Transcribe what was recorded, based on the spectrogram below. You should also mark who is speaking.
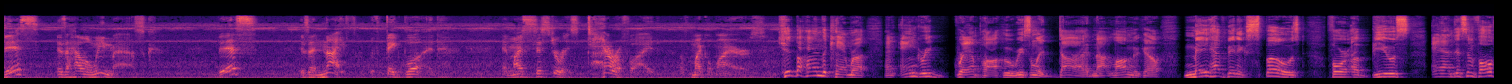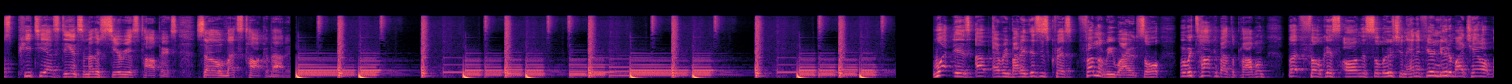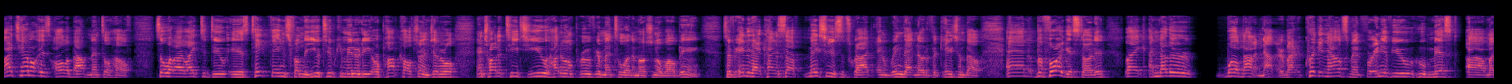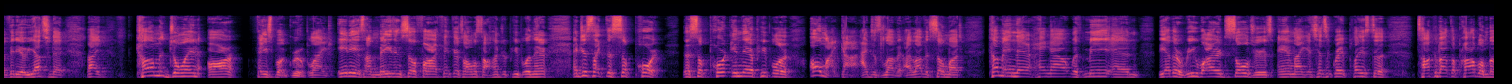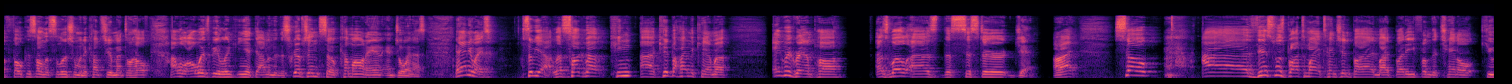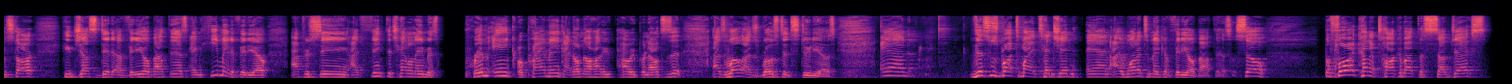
Speaker 1: This is a Halloween mask. This is a knife with fake blood. And my sister is terrified of Michael Myers.
Speaker 2: Kid behind the camera, an angry grandpa who recently died not long ago, may have been exposed for abuse, and this involves PTSD and some other serious topics, so let's talk about it. Is up, everybody? This is Chris from The Rewired Soul, where we talk about the problem, but focus on the solution. And if you're new to my channel, my channel is all about mental health. So what I like to do is take things from the YouTube community or pop culture in general and try to teach you how to improve your mental and emotional well-being. So if you're into that kind of stuff, make sure you subscribe and ring that notification bell. And before I get started, like another well, not another, but a quick announcement for any of you who missed uh, my video yesterday, like, come join our Facebook group. Like, it is amazing so far. I think there's almost 100 people in there. And just like the support, the support in there, people are, oh my God, I just love it. I love it so much. Come in there, hang out with me and the other rewired soldiers, and like, it's just a great place to talk about the problem, but focus on the solution when it comes to your mental health. I will always be linking it down in the description, so come on in and join us. But anyways, so yeah, let's talk about King, uh, Kid Behind the Camera, Angry Grandpa, as well as the sister Jen, all right? So, uh, this was brought to my attention by my buddy from the channel Q-Star. He just did a video about this, and he made a video after seeing, I think the channel name is Prim Inc. or Prime Inc., I don't know how he, how he pronounces it, as well as Roasted Studios. And this was brought to my attention, and I wanted to make a video about this. So, before I kind of talk about the subjects,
